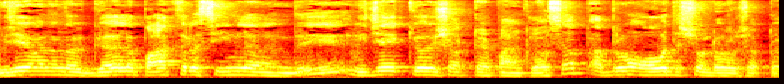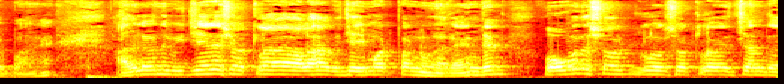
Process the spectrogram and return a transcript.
விஜய் வந்து அந்த கேர்ளை பார்க்குற சீனில் வந்து விஜய்க்கு ஒரு ஷாட் வைப்பாங்க க்ளோஸ் அப் அப்புறம் ஓவர் த ஷோல்டர் ஒரு ஷாட் வைப்பாங்க. அதில் வந்து விஜயோட ஷாட்டில் அழகாக விஜய் மோட் பண்ணுவார். அண்ட் தென் ஓவர் த ஷாட்டில் ஒரு ஷாட்டில் வச்சு அந்த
